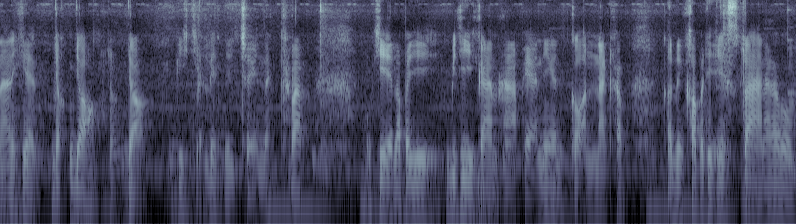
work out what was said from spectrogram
นะนี่แค่หยอกหยอกหยอกหยอกพี่เขียนเล่นเฉยๆนะครับ โอเค เราไปวิธีการหาแผนนี้กันก่อนนะครับก่อนหนึ่งเข้าไปที่ extra นะครับผม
